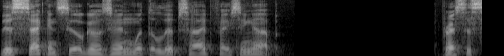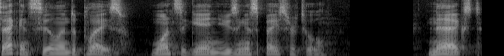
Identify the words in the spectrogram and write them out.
This second seal goes in with the lip side facing up. Press the second seal into place, once again using a spacer tool. Next,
